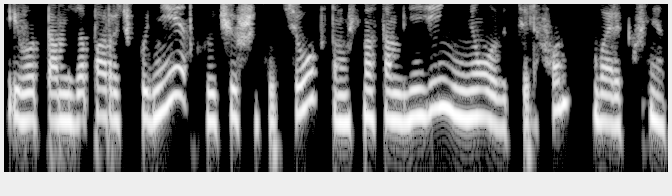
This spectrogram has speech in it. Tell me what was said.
И вот там за парочку дней, отключившись от всего, потому что у нас там в день не ловит телефон, вариков нет.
